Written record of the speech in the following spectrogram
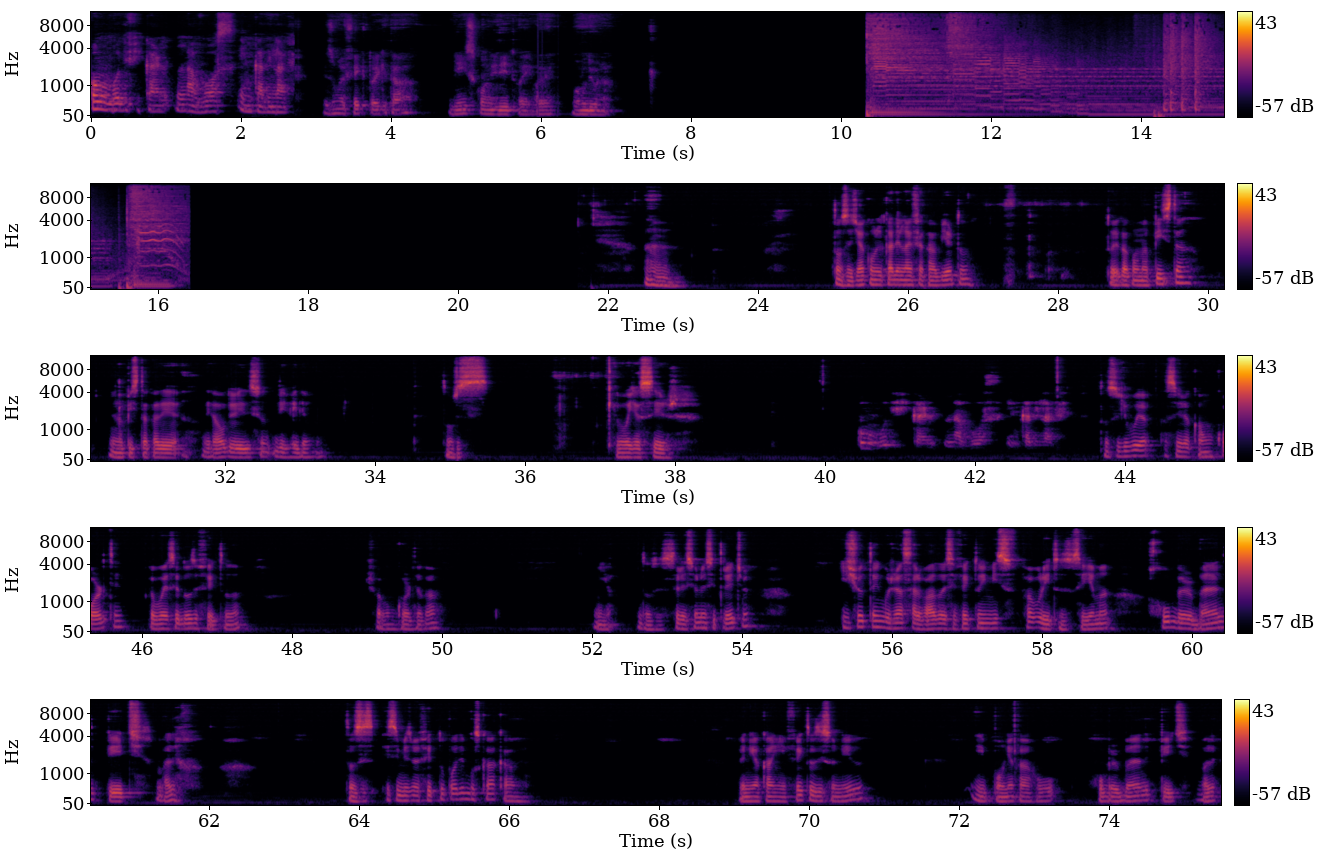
Como modificar a voz em live? Es um efeito aí que tá bem escondidito aí, ¿vale? Vamos de una. Entonces ya con el Kdenlive acá abierto, estoy acá con una pista, una pista acá de, de audio y de video. Entonces, ¿qué voy a hacer? ¿Cómo modificar la voz en Kdenlive? Entonces yo voy a hacer acá un corte, yo voy a hacer dos efectos, ¿no? Yo hago un corte acá. Ya, entonces selecciono ese trecho y yo tengo ya salvado ese efecto mis favoritos. Se llama Hover Band Pitch, ¿vale? Entonces, ese mismo efecto puede buscar acá. ¿no? Vení acá en efectos de sonido y pone acá Hover Band Pitch, ¿vale?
